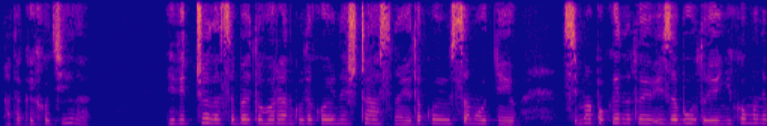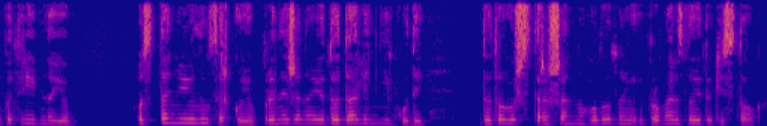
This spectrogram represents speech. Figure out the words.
А таки хотіла, і відчула себе того ранку такою нещасною, такою самотньою, всіма покинутою і забутою, нікому не потрібною, останньою лузеркою, приниженою додалі нікуди, до того ж страшенно голодною і промерзлою до кісток.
